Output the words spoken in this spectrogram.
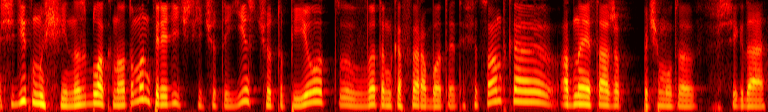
Сидит мужчина с блокнотом, он периодически что-то ест, что-то пьет. В этом кафе работает официантка, одна и та же почему-то всегда.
